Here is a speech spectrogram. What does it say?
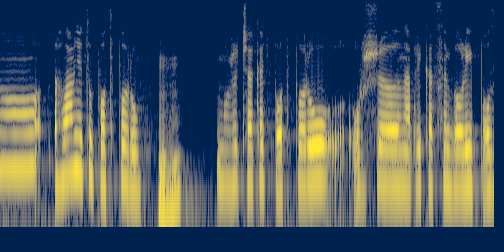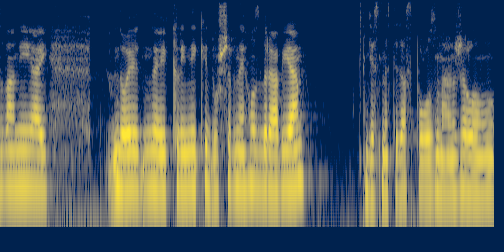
no, hlavne tú podporu. Mm-hmm. Môže čakať podporu. Už e, napríklad sme boli pozvaní aj do jednej kliniky duševného zdravia, kde sme teda spolu s manželom, e,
